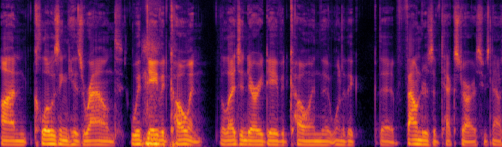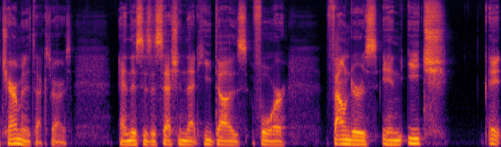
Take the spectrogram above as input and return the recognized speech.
on closing his round with David Cohen, the legendary David Cohen, the, one of the, the founders of Techstars, who's now chairman of Techstars. And this is a session that he does for founders in each in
